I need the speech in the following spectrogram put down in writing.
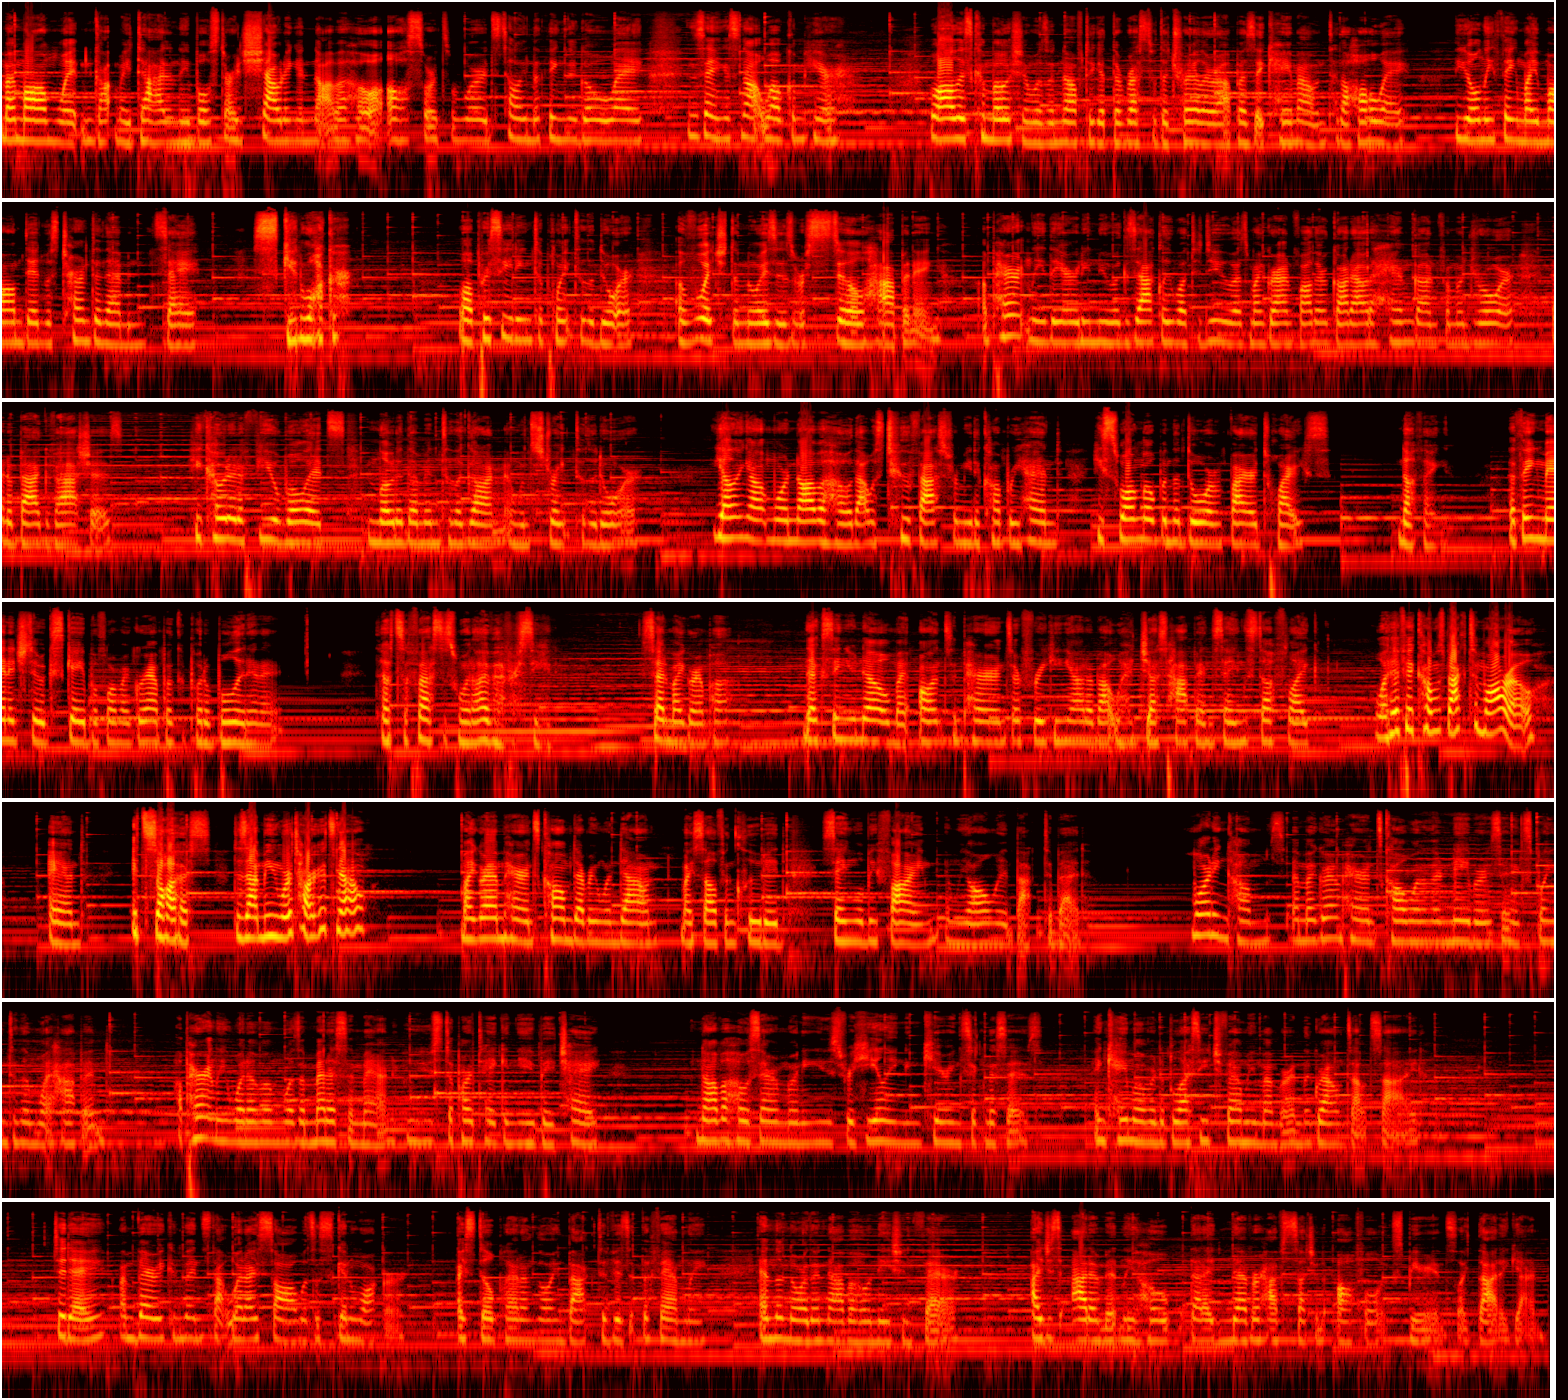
My mom went and got my dad, and they both started shouting in Navajo all sorts of words, telling the thing to go away and saying it's not welcome here. Well, all this commotion was enough to get the rest of the trailer up as they came out into the hallway. The only thing my mom did was turn to them and say, Skinwalker, while proceeding to point to the door, of which the noises were still happening. Apparently, they already knew exactly what to do as my grandfather got out a handgun from a drawer and a bag of ashes. He coated a few bullets and loaded them into the gun and went straight to the door. Yelling out more Navajo that was too fast for me to comprehend, he swung open the door and fired twice. Nothing. The thing managed to escape before my grandpa could put a bullet in it. That's the fastest one I've ever seen, said my grandpa. Next thing you know, my aunts and parents are freaking out about what had just happened, saying stuff like, What if it comes back tomorrow? And, It saw us. Does that mean we're targets now? My grandparents calmed everyone down, myself included, saying we'll be fine, and we all went back to bed. Morning comes, and my grandparents call one of their neighbors and explain to them what happened. Apparently, one of them was a medicine man who used to partake in Yubeche, Navajo ceremony used for healing and curing sicknesses, and came over to bless each family member in the grounds outside. Today, I'm very convinced that what I saw was a skinwalker. I still plan on going back to visit the family and the Northern Navajo Nation Fair. I just adamantly hope that I'd never have such an awful experience like that again.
